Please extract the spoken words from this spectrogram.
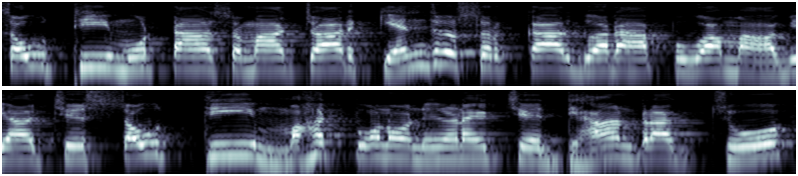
સૌથી મોટા સમાચાર કેન્દ્ર સરકાર દ્વારા આપવામાં આવ્યા છે. સૌથી મહત્વનો નિર્ણય છે. ધ્યાન રાખજો.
